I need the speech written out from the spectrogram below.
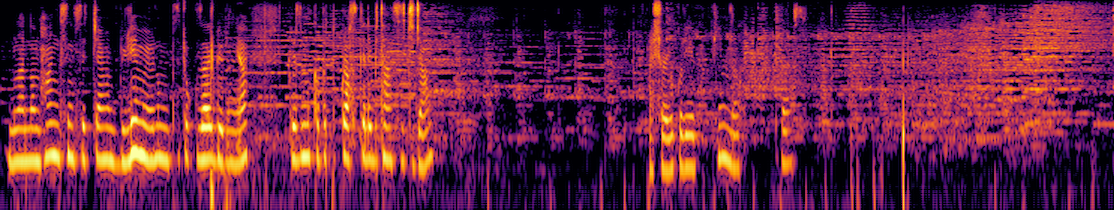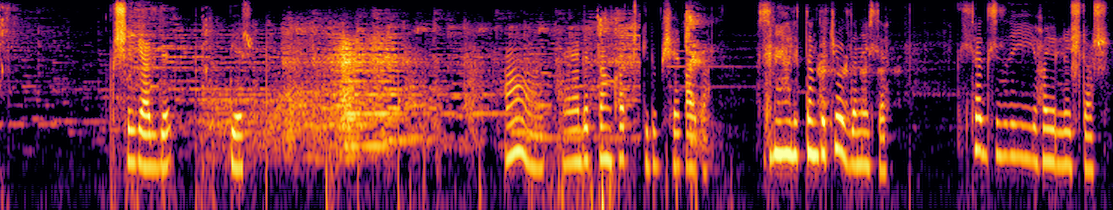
bunlardan hangisini seçeceğimi bilemiyorum. Bu çok güzel görünüyor. Gözümü kapatıp rastgele bir tane seçeceğim. Aşağı yukarıya yapayım da biraz. Bir şey geldi. Bir. Hayaletten kaç gibi bir şey galiba. Sen hayaletten kaçıyoruz da neyse. Hadi size iyi hayırlı işler.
